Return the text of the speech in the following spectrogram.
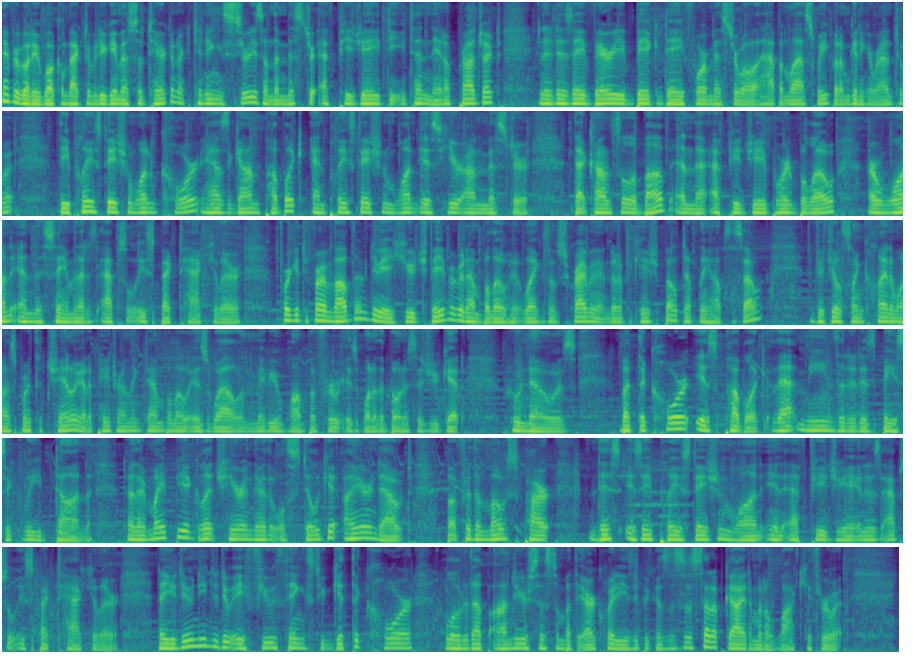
Hey everybody, welcome back to Video Game Esoterica and our continuing series on the MiSTer FPGA DE10 Nano project. And it is a very big day for MiSTer Well, it happened last week, but I'm getting around to it. The PlayStation 1 core has gone public and PlayStation 1 is here on MiSTer That console above and the FPGA board below are one and the same. That is absolutely spectacular. Before we get too far involved though, do me a huge favor, go down below, hit like, subscribe, and that notification bell definitely helps us out. If you feel so inclined and want to support the channel, we got a Patreon link down below as well, and maybe Wumpa Fruit is one of the bonuses you get, who knows. But the core is public, that means that it is basically done. Now there might be a glitch here and there that will still get ironed out, but for the most part, this is a PlayStation 1 in FPGA and it is absolutely spectacular. Now you do need to do a few things to get the core loaded up onto your system, but they are quite easy because this is a setup guide, I'm going to walk you through it.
